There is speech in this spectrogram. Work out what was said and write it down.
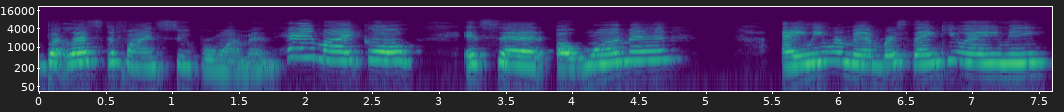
but let's define superwoman. Hey Michael, it said a woman Amy remembers. Thank you, Amy.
